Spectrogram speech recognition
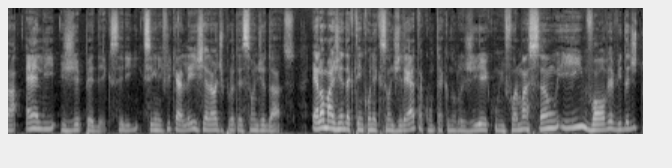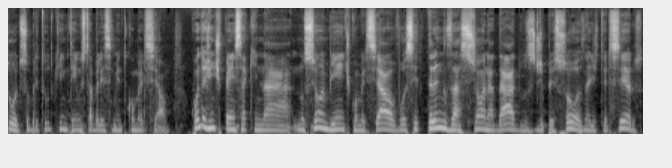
à LGPD, que, seria, que significa Lei Geral de Proteção de Dados. Ela é uma agenda que tem conexão direta com tecnologia e com informação e envolve a vida de todos, sobretudo quem tem um estabelecimento comercial. Quando a gente pensa que na, no seu ambiente comercial você transaciona dados de pessoas, né, de terceiros,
